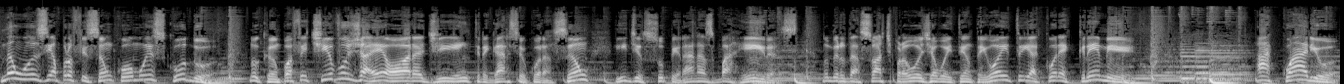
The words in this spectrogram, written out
Não use a profissão como escudo. No campo afetivo, já é hora de entregar seu coração e de superar as barreiras. Número da sorte para hoje é 88 e a cor é creme. Aquário,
